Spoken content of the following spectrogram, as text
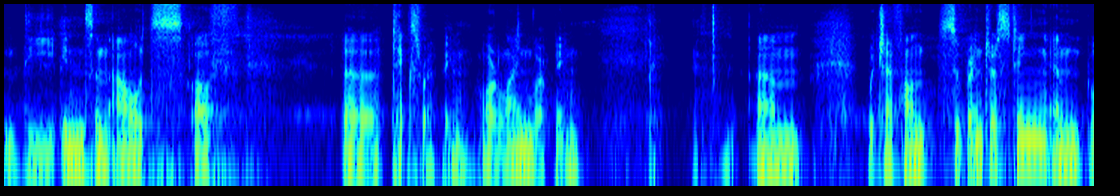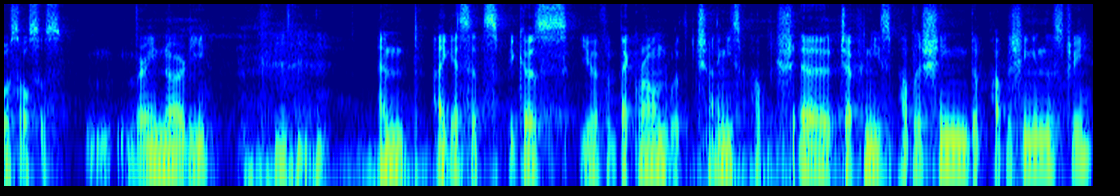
the ins and outs of uh, text wrapping or line wrapping, um, which I found super interesting and was also very nerdy. and I guess it's because you have a background with Chinese publish, uh, Japanese publishing, the publishing industry,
